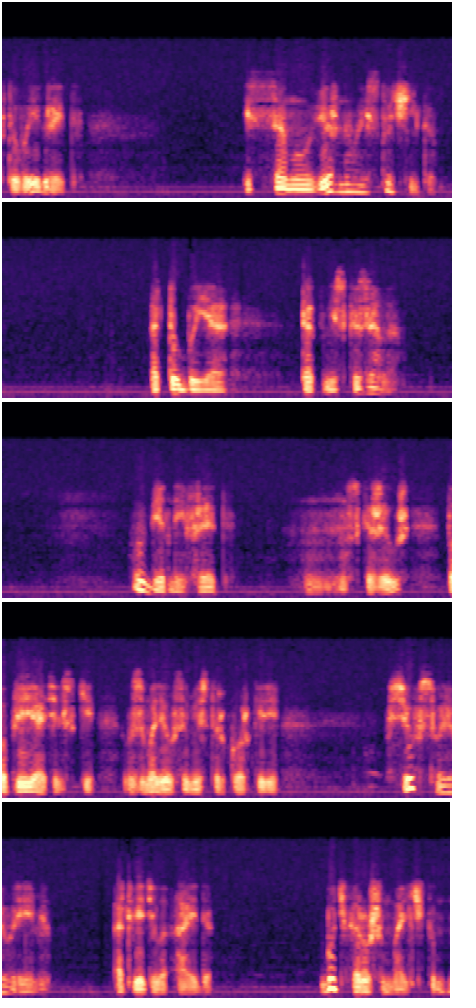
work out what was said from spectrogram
кто выиграет?» «Из самого верного источника. А то бы я так не сказала». «О, бедный Фред!» «Ну, скажи уж, по-приятельски», — взмолился мистер Коркери. «Все в свое время», — ответила Айда. «Будь хорошим мальчиком.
